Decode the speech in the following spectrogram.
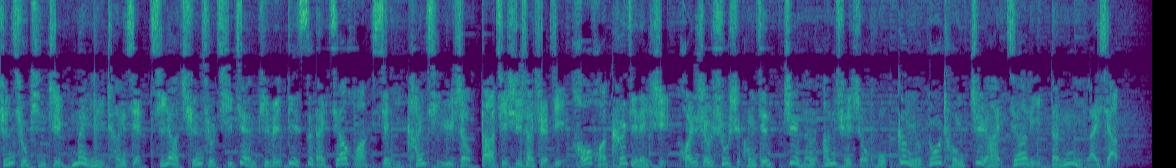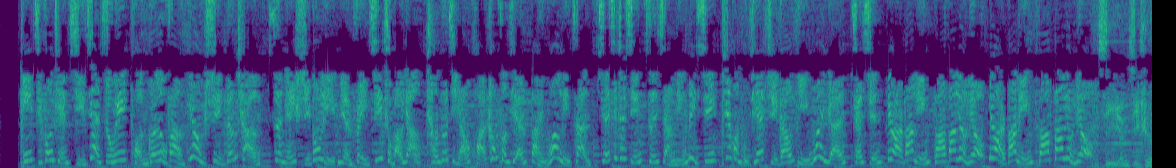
全球品质魅力呈现，起亚全球旗舰 MPV 第四代嘉华现已开启预售，大气时尚设计，豪华科技内饰，欢声舒适空间，智能安全守护，更有多重挚爱家里等你来享。一级丰田旗舰 SUV 皇冠陆放又是登场，四年十公里免费基础保养，成都济阳华通丰田百万礼赞，全系车型尊享零利息，置换补贴至高一万元，详询六二八零八八六六六二八零八八六六。济阳汽车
